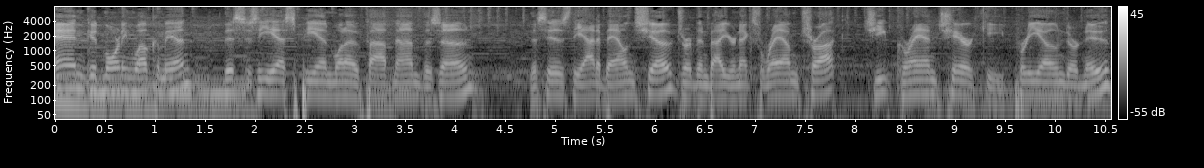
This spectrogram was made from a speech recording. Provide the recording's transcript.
And good morning. Welcome in. This is ESPN 1059 The Zone. This is the Out of Bounds Show, driven by your next Ram truck, Jeep Grand Cherokee, pre owned or new.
